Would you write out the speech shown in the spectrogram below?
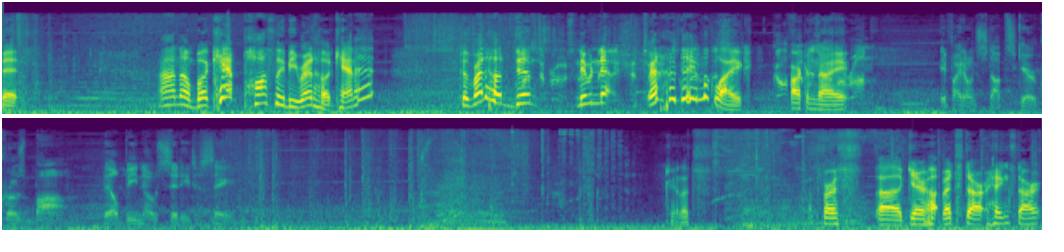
bit. I don't know, but it can't possibly be Red Hood, can it? Because Red Hood didn't. They were ne- Red Hood didn't look like Arkham Knight. If I don't stop Scarecrow's bomb, there'll be no city to save. Okay, let's, let's first uh, her Red Start, Hang Start.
